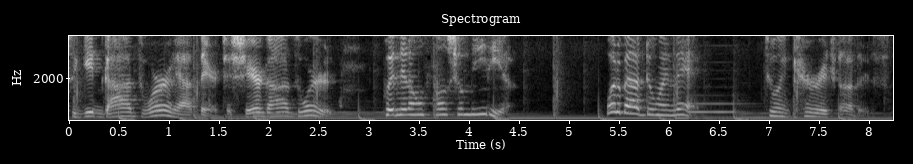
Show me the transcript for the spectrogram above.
to get God's word out there, to share God's word, putting it on social media. What about doing that to encourage others?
